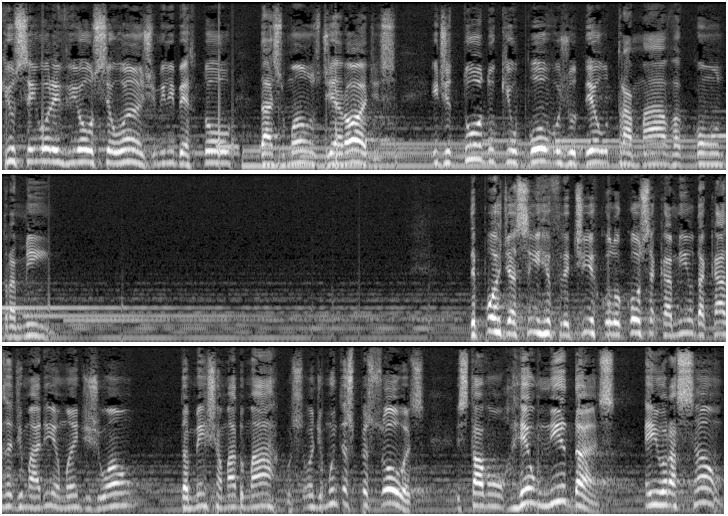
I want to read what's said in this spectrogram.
que o Senhor enviou o seu anjo e me libertou das mãos de Herodes e de tudo que o povo judeu tramava contra mim. Depois de assim refletir, colocou-se a caminho da casa de Maria, mãe de João, também chamado Marcos, onde muitas pessoas estavam reunidas em oração.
